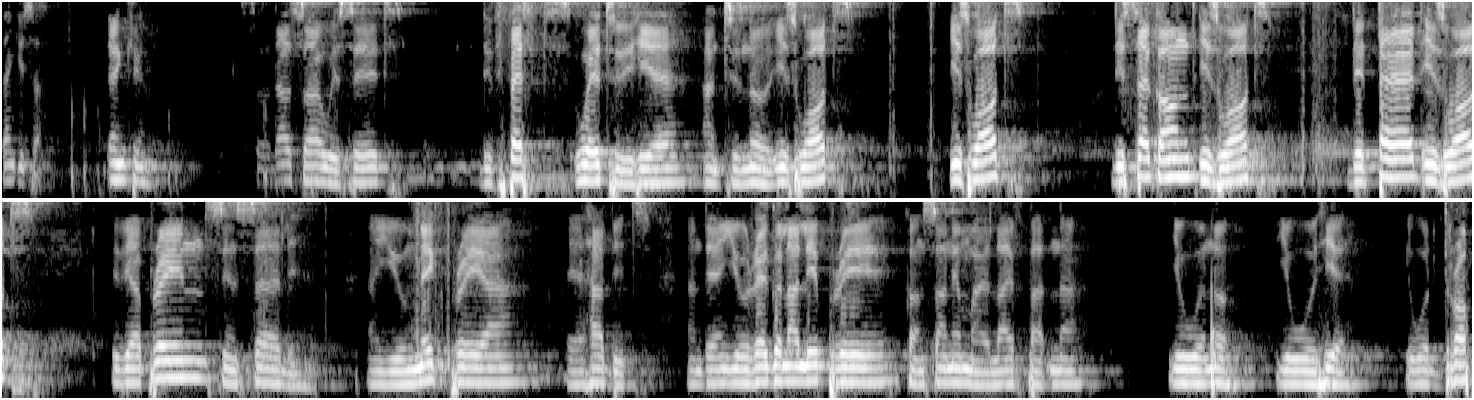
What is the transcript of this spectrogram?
Thank you, sir. Thank you. So that's why we said the first way to hear and to know is what? Is what? The second is what? The third is what? If you are praying sincerely and you make prayer a habit and then you regularly pray concerning my life partner, you will know, you will hear, it will drop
